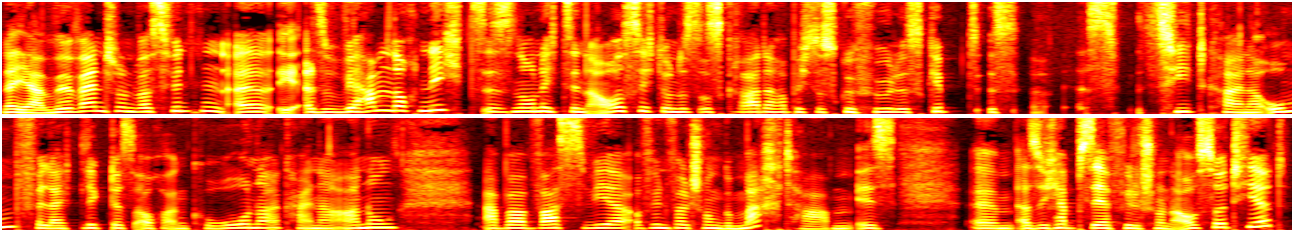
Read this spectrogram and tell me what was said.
naja, wir werden schon was finden. Äh, also wir haben noch nichts, es ist noch nichts in Aussicht und es ist gerade, habe ich das Gefühl, es gibt, es, es zieht keiner um. Vielleicht liegt das auch an Corona, keine Ahnung. Aber was wir auf jeden Fall schon gemacht haben, ist, ähm, also ich habe sehr viel schon aussortiert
